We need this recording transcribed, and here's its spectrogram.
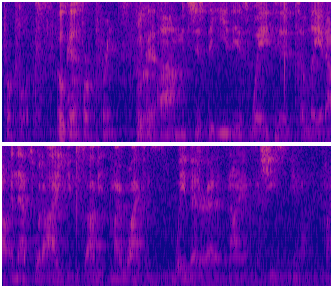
for books. Okay. For print. Okay. Um, it's just the easiest way to, to lay it out, and that's what I use. Obviously, my wife is way better at it than I am because she's, you know, my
